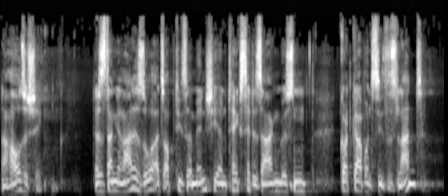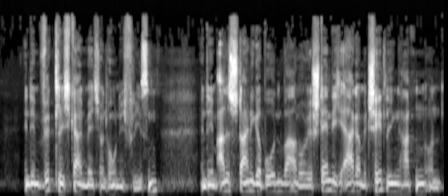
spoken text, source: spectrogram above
nach Hause schicken. Das ist dann gerade so, als ob dieser Mensch hier im Text hätte sagen müssen, Gott gab uns dieses Land, in dem wirklich kein Milch und Honig fließen, in dem alles steiniger Boden war, wo wir ständig Ärger mit Schädlingen hatten und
